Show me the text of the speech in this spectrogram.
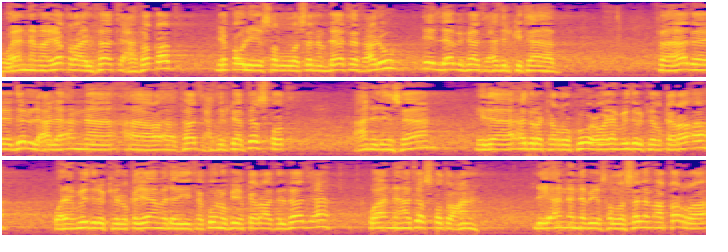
وإنما يقرأ الفاتحة فقط لقوله صلى الله عليه وسلم لا تفعلوا إلا بفاتحة الكتاب. فهذا يدل على أن آه، فاتحة الكتاب تسقط عن الإنسان إذا أدرك الركوع ولم يدرك القراءة ولم يدرك القيام الذي تكون فيه قراءة الفاتحة وأنها تسقط عنه لأن النبي صلى الله عليه وسلم أقر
